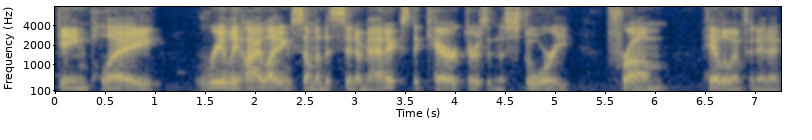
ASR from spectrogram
gameplay, really highlighting some of the cinematics, the characters, and the story from Halo Infinite at,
